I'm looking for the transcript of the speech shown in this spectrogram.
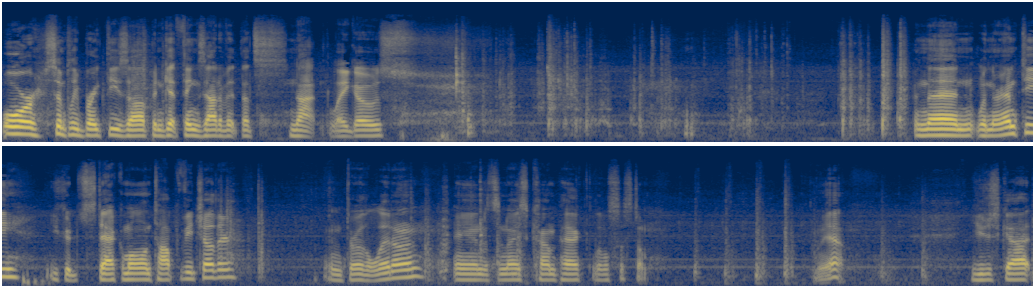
Or simply break these up and get things out of it that's not Legos. And then when they're empty, you could stack them all on top of each other and throw the lid on and it's a nice compact little system. Yeah. You just got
